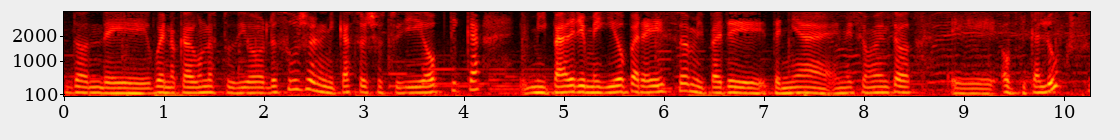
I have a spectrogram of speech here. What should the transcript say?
donde, bueno, cada uno estudió lo suyo. En mi caso yo estudié óptica. Mi padre me guió para eso. Mi padre tenía en ese momento eh, Óptica Lux,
